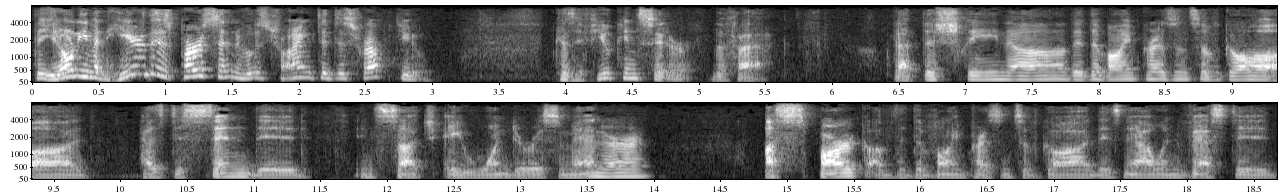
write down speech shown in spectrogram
that you don't even hear this person who's trying to disrupt you? Because if you consider the fact that the Shekhinah, the divine presence of God, has descended in such a wondrous manner, a spark of the divine presence of God is now invested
